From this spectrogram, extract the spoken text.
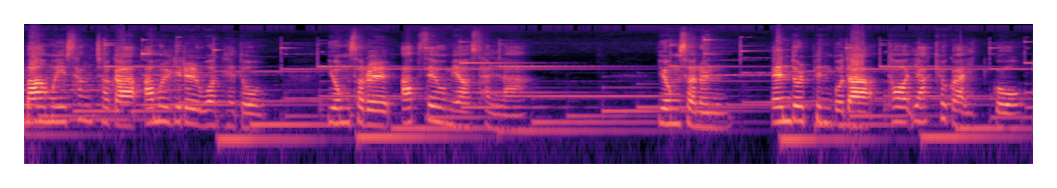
마음의 상처가 아물기를 원해도 용서를 앞세우며 살라. 용서는 엔돌핀보다 더 약효가 있고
